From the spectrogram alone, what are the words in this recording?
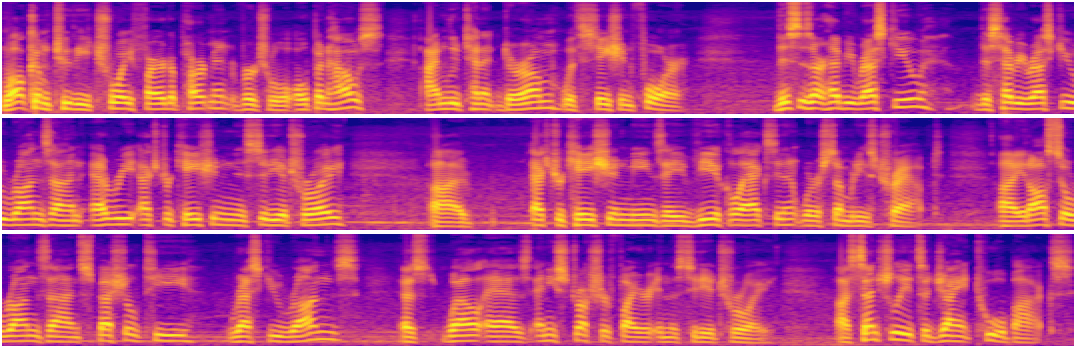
Welcome to the Troy Fire Department virtual open house. I'm Lieutenant Durham with Station 4. This is our heavy rescue. This heavy rescue runs on every extrication in the city of Troy. Uh, extrication means a vehicle accident where somebody is trapped. Uh, it also runs on specialty rescue runs as well as any structure fire in the city of Troy. Essentially, it's a giant toolbox.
